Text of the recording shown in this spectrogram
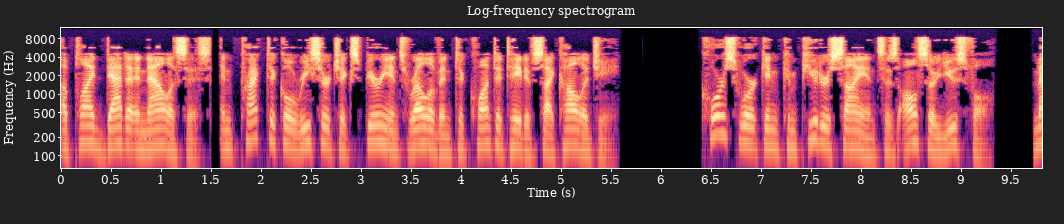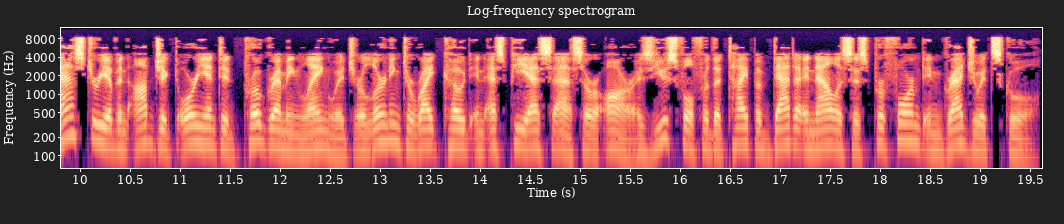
applied data analysis, and practical research experience relevant to quantitative psychology. Coursework in computer science is also useful. Mastery of an object-oriented programming language or learning to write code in SPSS or R is useful for the type of data analysis performed in graduate school.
